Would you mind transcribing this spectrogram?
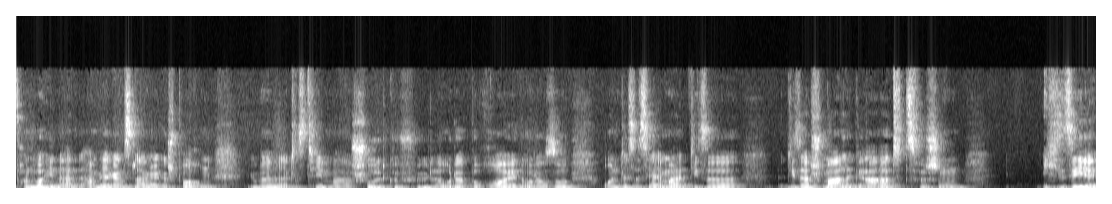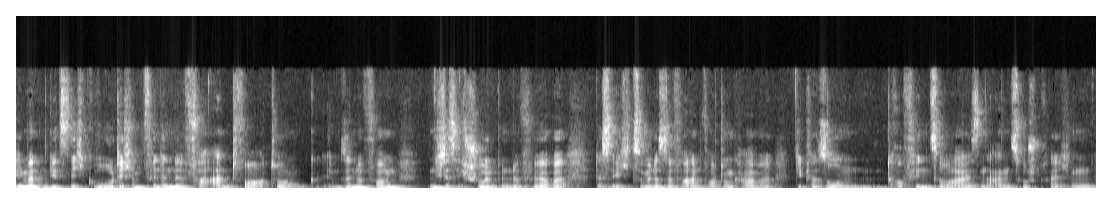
von wohin an. Da haben wir ja ganz lange gesprochen über das Thema Schuldgefühle oder Bereuen oder so. Und das ist ja immer diese, dieser schmale Grad zwischen ich sehe, jemandem geht es nicht gut, ich empfinde eine Verantwortung im Sinne von, nicht, dass ich schuld bin dafür, aber dass ich zumindest eine Verantwortung habe, die Person darauf hinzuweisen, anzusprechen,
